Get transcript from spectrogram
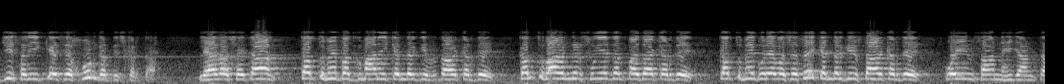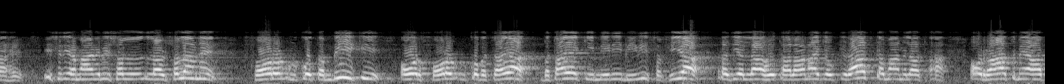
جس طریقے سے خون گردش کرتا ہے۔ لہذا شیطان کب تمہیں بدگمانی کے اندر گرفتار کر دے؟ کب تمہارے اندر سویدن پیدا کر دے؟ کب تمہیں برے وسیسے کے اندر گرفتار کر دے؟ کوئی انسان نہیں جانتا ہے۔ اس لیے ہمارے نبی صلی اللہ علیہ وسلم نے فوراً ان کو تنبیہ کی اور فوراً ان کو بتایا بتایا کہ میری بیوی صفیہ رضی اللہ تعالیٰ عنہ کیونکہ رات کا معاملہ تھا اور رات میں آپ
